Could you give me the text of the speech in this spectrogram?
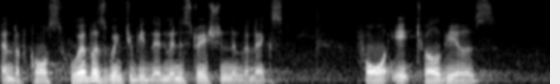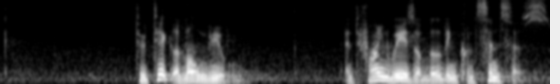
and, of course, whoever is going to be in the administration in the next four, eight, 12 years to take a long view and to find ways of building consensus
